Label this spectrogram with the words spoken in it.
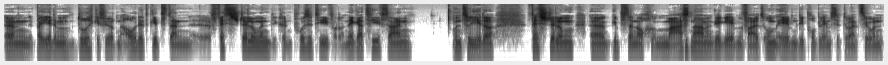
Ähm, bei jedem durchgeführten Audit gibt es dann äh, Feststellungen, die können positiv oder negativ sein. Und zu jeder Feststellung äh, gibt es dann noch Maßnahmen gegebenenfalls, um eben die Problemsituation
